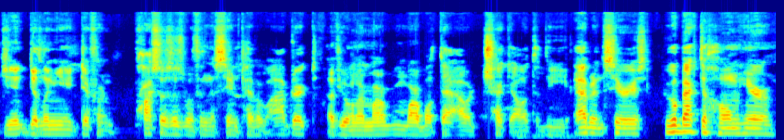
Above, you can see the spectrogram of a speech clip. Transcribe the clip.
delineate different processes within the same type of object. If you want to learn more, more about that, I would check out the admin series. We go back to home here,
